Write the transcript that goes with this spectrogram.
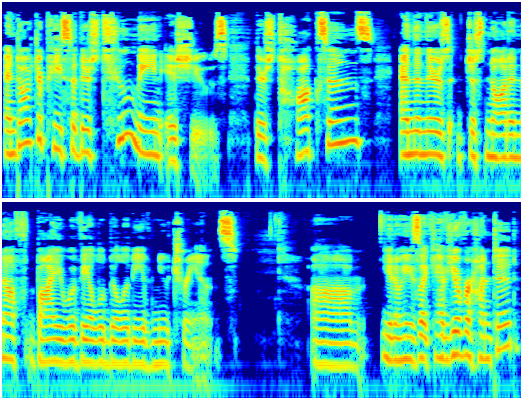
And Dr. P said there's two main issues there's toxins, and then there's just not enough bioavailability of nutrients. Um, you know, he's like, Have you ever hunted?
